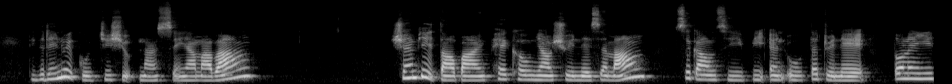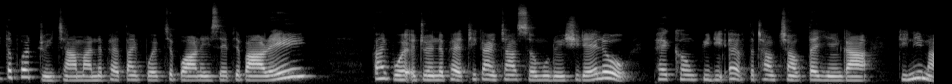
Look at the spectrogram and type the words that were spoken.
။ဒီသတင်းတွေကိုကြည့်ရှုနားဆင်ရမှာပါ။ရှမ်းပြည်တောင်ပိုင်းဖဲခုံညောင်ရွှေနယ်ဆက်မှာစစ်ကောင်စီ PNO တပ်တွေနဲ့တော်လန်ရေးတပ်ဖွဲ့တွေကြားမှာနှစ်ဖက်တိုက်ပွဲဖြစ်ပွားနေဆဲဖြစ်ပါတယ်။တိုက်ပွဲအတွင်းနှစ်ဖက်ထိခိုက်ကြဆုံးမှုတွေရှိတယ်လို့ဖဲခုံ PDF 1006တပ်ရင်က ဒီနေ့မှ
